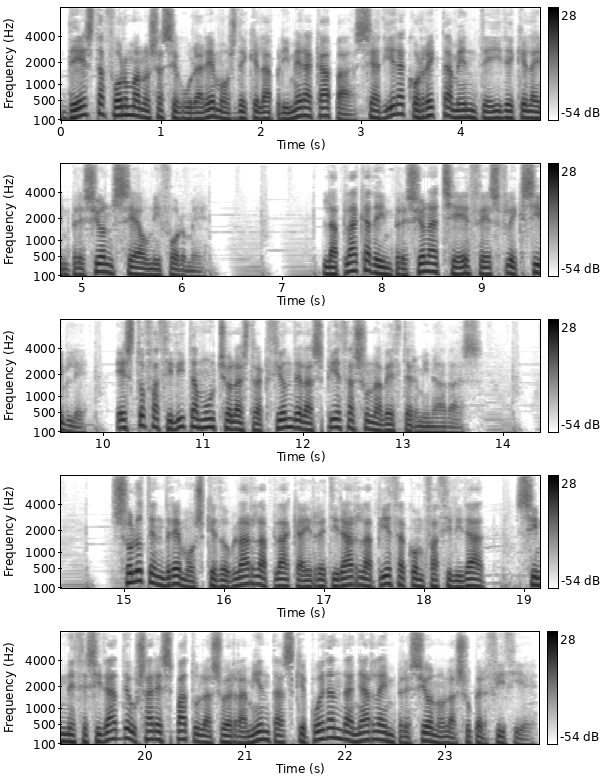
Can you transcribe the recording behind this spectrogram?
De esta forma nos aseguraremos de que la primera capa se adhiera correctamente y de que la impresión sea uniforme. La placa de impresión HF es flexible, esto facilita mucho la extracción de las piezas una vez terminadas. Solo tendremos que doblar la placa y retirar la pieza con facilidad, sin necesidad de usar espátulas o herramientas que puedan dañar la impresión o la superficie.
